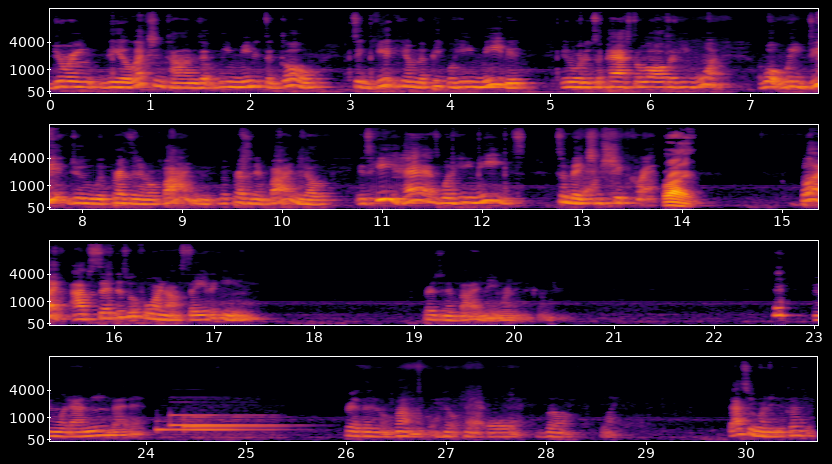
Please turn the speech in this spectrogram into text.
during the election times that we needed to go to get him the people he needed in order to pass the laws that he wanted. What we did do with President Biden, with President Biden though, is he has what he needs to make some shit crack. Right. But I've said this before and I'll say it again. President Biden ain't running the country. and what I mean by that, President Obama gonna help him all the. That's who running the country.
